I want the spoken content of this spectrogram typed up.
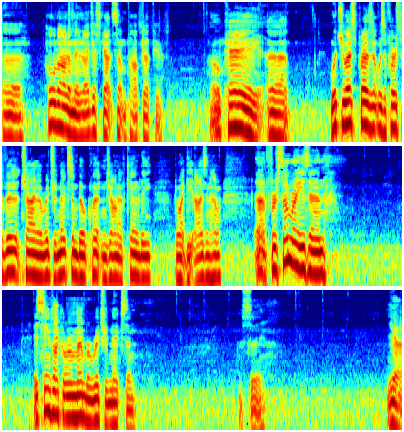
Uh, hold on a minute. I just got something popped up here. Okay. Uh, which U.S. president was the first to visit China? Richard Nixon, Bill Clinton, John F. Kennedy, Dwight D. Eisenhower. Uh, for some reason, it seems like I remember Richard Nixon. Let's see. Yeah.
